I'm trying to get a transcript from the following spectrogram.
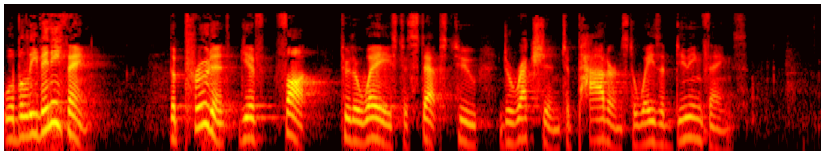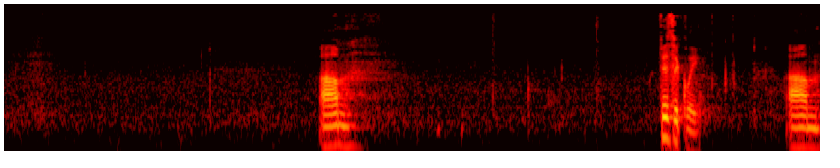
will believe anything. The prudent give thought through their ways to steps to direction, to patterns, to ways of doing things. Um, physically, um,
